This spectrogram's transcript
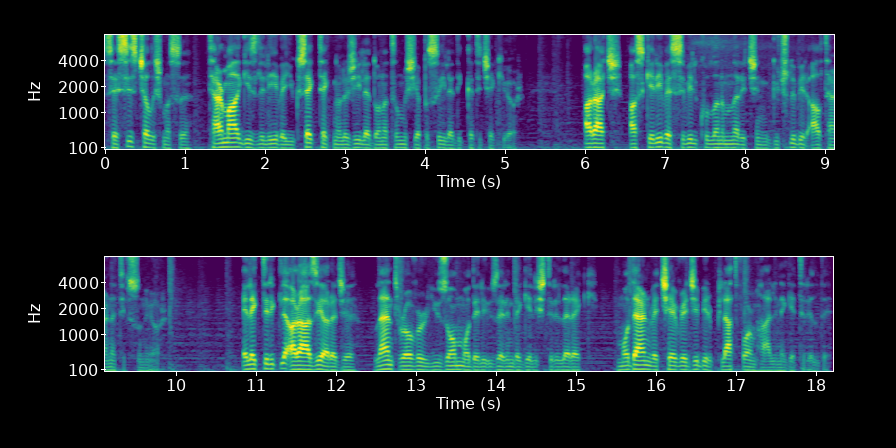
sessiz çalışması, termal gizliliği ve yüksek teknolojiyle donatılmış yapısıyla dikkati çekiyor. Araç, askeri ve sivil kullanımlar için güçlü bir alternatif sunuyor. Elektrikli arazi aracı, Land Rover 110 modeli üzerinde geliştirilerek modern ve çevreci bir platform haline getirildi.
